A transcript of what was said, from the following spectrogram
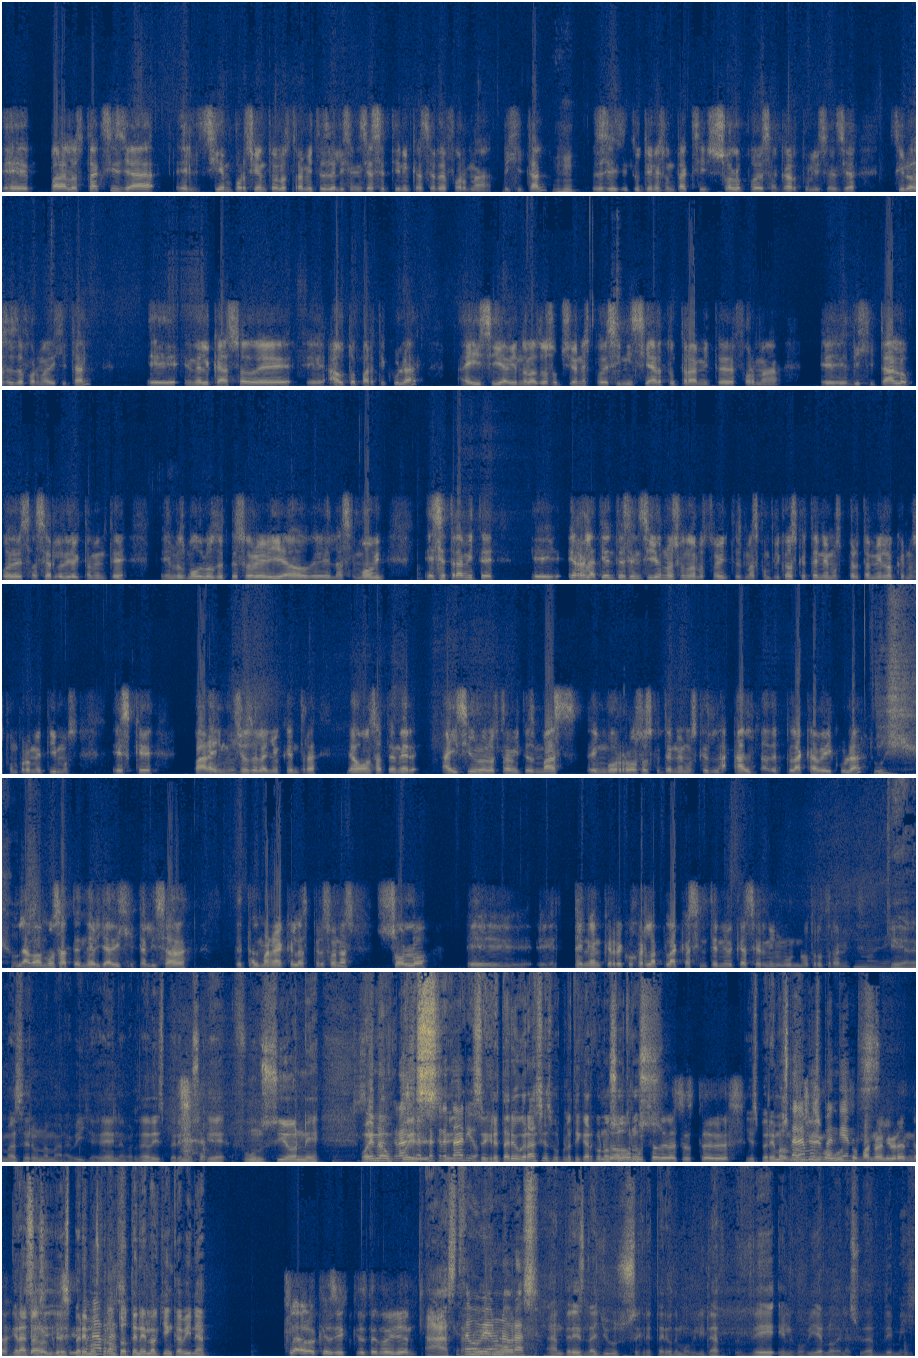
Eh, para los taxis ya el 100% de los trámites de licencia se tienen que hacer de forma digital. Es decir, si tú tienes un taxi, solo puedes sacar tu licencia si lo haces de forma digital. en el caso de auto particular, ahí sigue habiendo las dos opciones. Puedes iniciar tu trámite de forma eh, digital o puedes hacerlo directamente en los módulos de tesorería o de la CEMOVI. Ese trámite eh, es relativamente sencillo, no es uno de los trámites más complicados que tenemos, pero también lo que nos comprometimos es que para inicios del año que entra ya vamos a tener, ahí sí uno de los trámites más engorrosos que tenemos, que es la alta de placa vehicular, la vamos a tener ya digitalizada, de tal manera que las personas solo eh, eh, tengan que recoger la placa sin tener que hacer ningún otro trámite. Que además era una maravilla, ¿eh? la verdad, y esperemos que funcione. bueno, pues, secretario. secretario, gracias por platicar con nosotros. muchas gracias a ustedes. Y esperemos muchísimo gusto, Manuel y Brenda. Gracias y esperemos pronto tenerlo aquí en cabina. Claro que sí, que estén muy bien. Hasta luego. Muy bien, un abrazo. Andrés Layuz, secretario de Movilidad del Gobierno de la Ciudad de México.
